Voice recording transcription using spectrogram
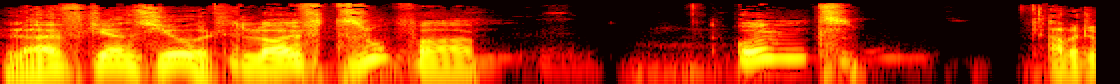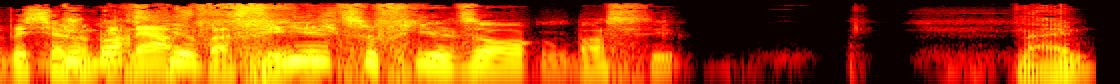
Läuft die uns gut. Läuft super. Und Aber du bist ja du schon machst genervt, dir Basti. viel nicht- zu viel Sorgen, Basti. Nein.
